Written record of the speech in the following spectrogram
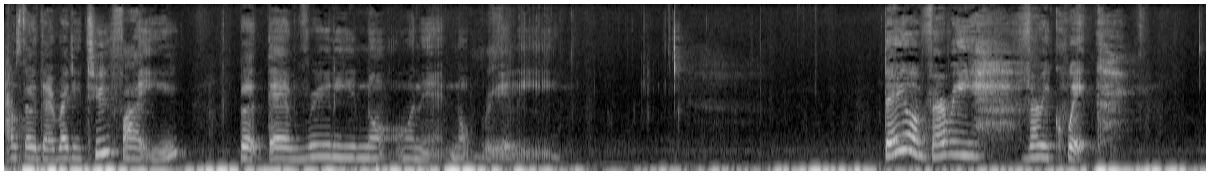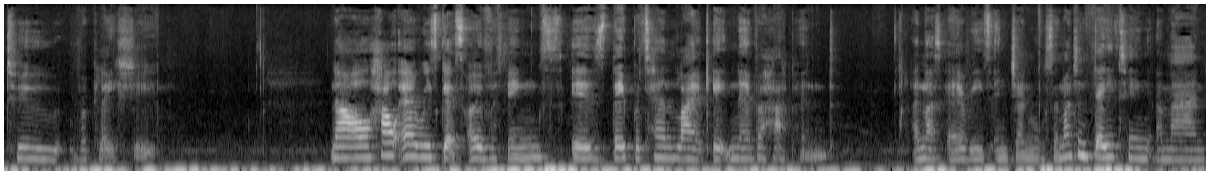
as though they're ready to fight you, but they're really not on it, not really. They are very, very quick to replace you. Now, how Aries gets over things is they pretend like it never happened. And that's Aries in general. So imagine dating a man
